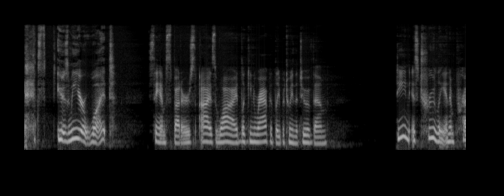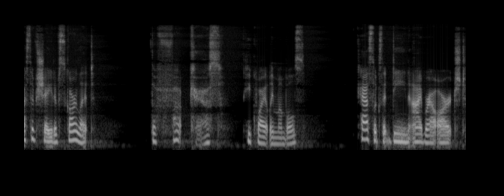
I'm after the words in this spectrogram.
Excuse me, you're what? Sam sputters, eyes wide, looking rapidly between the two of them. Dean is truly an impressive shade of scarlet. The fuck, Cass? He quietly mumbles. Cass looks at Dean, eyebrow arched.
